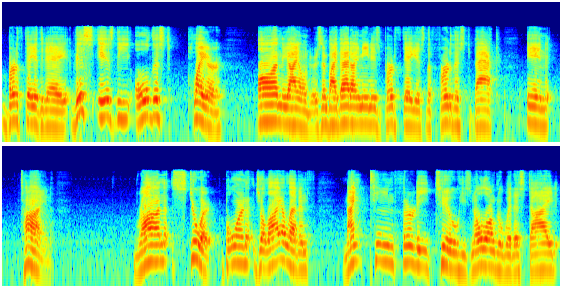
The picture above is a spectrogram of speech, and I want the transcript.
birthday of the day. This is the oldest player on the Islanders, and by that I mean his birthday is the furthest back in time. Ron Stewart, born July 11th, 1932. He's no longer with us, died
